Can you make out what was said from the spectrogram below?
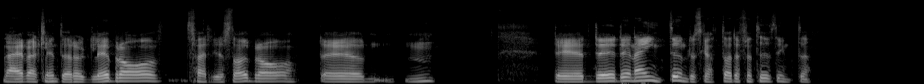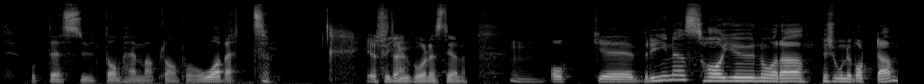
Nej, verkligen inte. Rögle är bra, Färjestad är bra. Det, mm. det, det, den är inte underskattad, definitivt inte. Och dessutom hemmaplan på Hovet. Just för det. Djurgårdens del. Mm. Och Eh, Brynäs har ju några personer borta.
